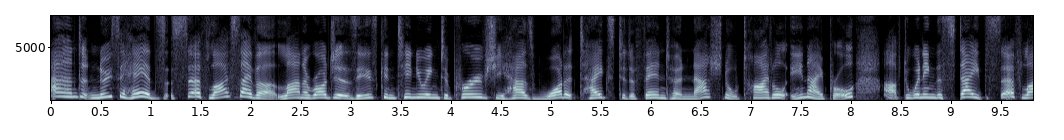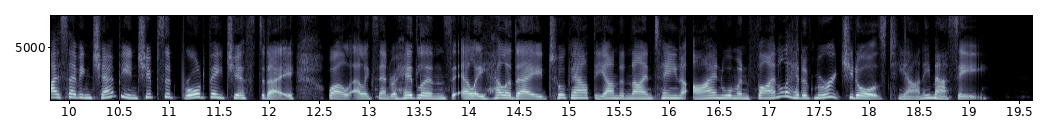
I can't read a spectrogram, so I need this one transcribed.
And Noosa Heads surf lifesaver Lana Rogers is continuing to prove she has what it takes to defend her national title in April after winning the state Surf Lifesaving Championships at Broadbeach yesterday. While Alexandra Headland's Ellie Halliday took out the under 19 Ironwoman final ahead of Maroochydore's Tiani Massey.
